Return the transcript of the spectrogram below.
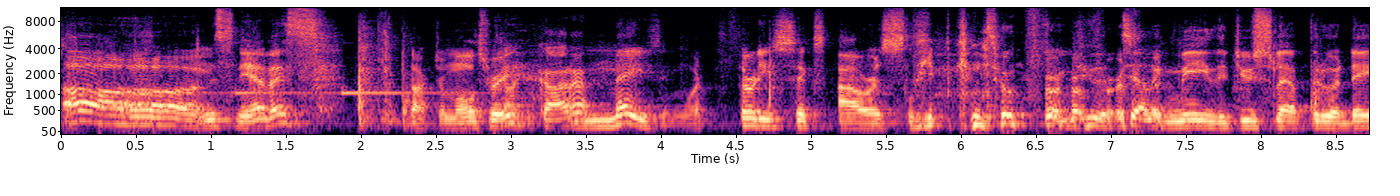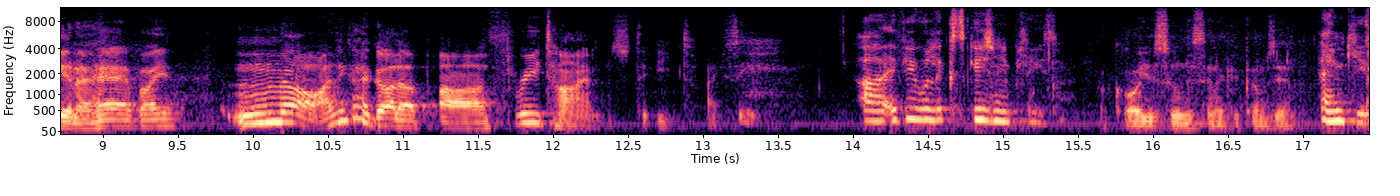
Oh, Miss Nieves, Dr. Moultrie. Dr. Carter. Amazing what 36 hours sleep can do for a You're person. telling me that you slept through a day and a half, are you? No, I think I got up uh, three times to eat. I see. Uh, if you will excuse me, please. I'll call you as soon as Seneca comes in. Thank you.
